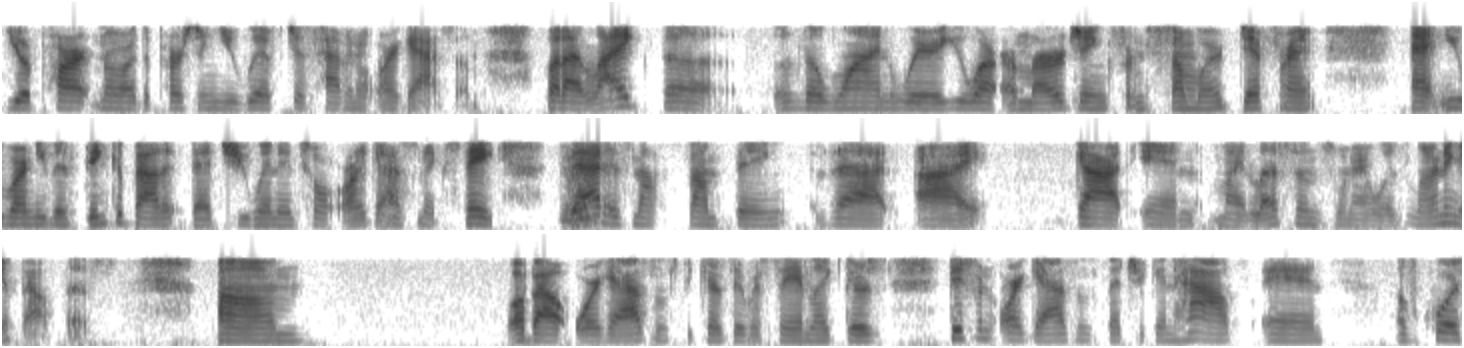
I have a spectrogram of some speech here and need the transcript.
your partner or the person you with just having an orgasm. But i like the the one where you are emerging from somewhere different and you weren't even think about it that you went into an orgasmic state. Yeah. That is not something that I got in my lessons when I was learning about this. Um about orgasms because they were saying like there's different orgasms that you can have and of course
